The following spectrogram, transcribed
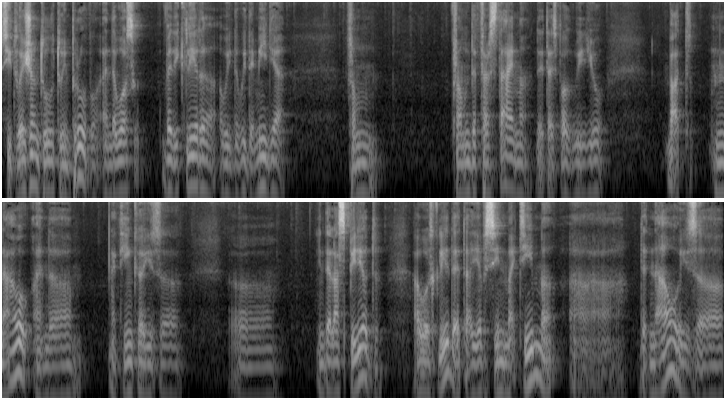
situation to, to improve. And I was very clear with with the media from from the first time that I spoke with you. But now, and uh, I think uh, is uh, uh, in the last period, I was clear that I have seen my team uh, that now is uh,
